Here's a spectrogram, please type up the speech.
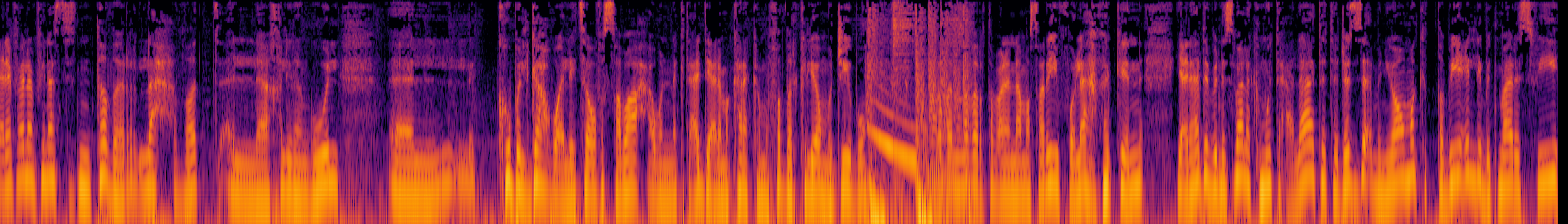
يعني فعلا في ناس تنتظر لحظة خلينا نقول كوب القهوة اللي تسوى في الصباح أو أنك تعدي على مكانك المفضل كل يوم وتجيبه. بغض النظر طبعا إنها مصاريف ولكن يعني هذا بالنسبة لك متعة. لا تتجزأ من يومك الطبيعي اللي بتمارس فيه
